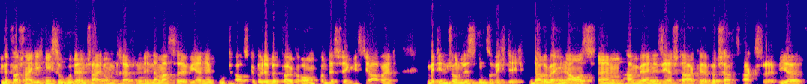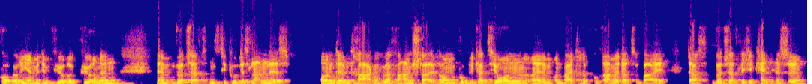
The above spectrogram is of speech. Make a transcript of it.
wird wahrscheinlich nicht so gute Entscheidungen treffen in der Masse wie eine gut ausgebildete Bevölkerung. Und deswegen ist die Arbeit mit den Journalisten so wichtig. Darüber hinaus ähm, haben wir eine sehr starke Wirtschaftsachse. Wir kooperieren mit dem führenden ähm, Wirtschaftsinstitut des Landes und ähm, tragen über Veranstaltungen, Publikationen ähm, und weitere Programme dazu bei, dass wirtschaftliche Kenntnisse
